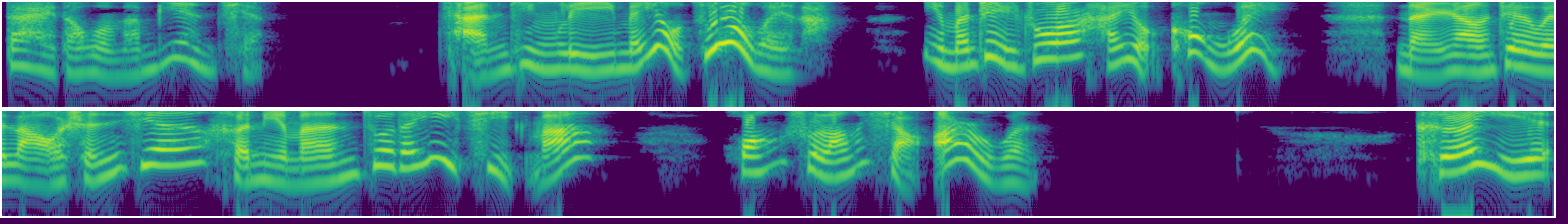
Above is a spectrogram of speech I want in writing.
带到我们面前。餐厅里没有座位了，你们这桌还有空位。能让这位老神仙和你们坐在一起吗？黄鼠狼小二问。可以，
